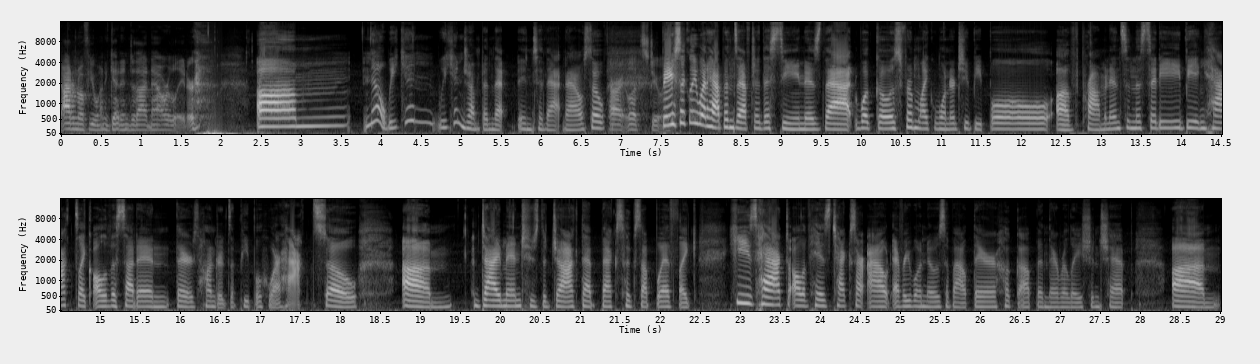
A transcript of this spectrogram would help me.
i don't know if you want to get into that now or later um no we can we can jump in that into that now. So all right let's do it. basically what happens after this scene is that what goes from like one or two people of prominence in the city being hacked like all of a sudden there's hundreds of people who are hacked. So um diamond who's the jock that bex hooks up with like he's hacked all of his texts are out everyone knows about their hookup and their relationship. Um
